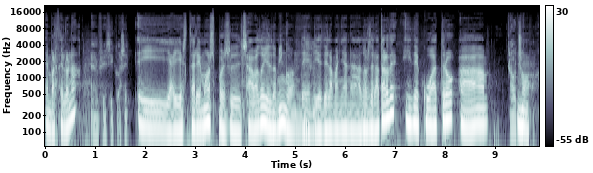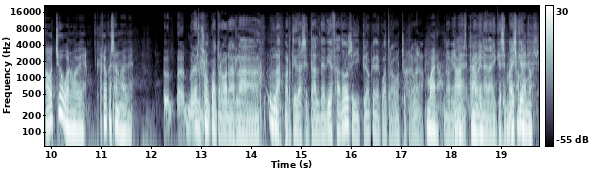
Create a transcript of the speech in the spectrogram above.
En Barcelona. En físico, sí. Y ahí estaremos pues el sábado y el domingo, de 10 de la mañana a 2 de la tarde y de 4 a... A 8. No, a 8 o a 9. Creo que es a 9. Eh, son cuatro horas las partidas y tal, de 10 a 2 y creo que de 4 a 8, pero bueno, bueno no viene, no nada. Y que sepáis que, menos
